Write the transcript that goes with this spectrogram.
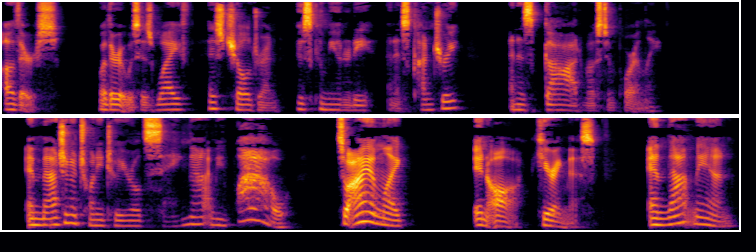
others, whether it was his wife, his children, his community, and his country, and his God, most importantly. Imagine a 22 year old saying that. I mean, wow. So I am like in awe hearing this. And that man,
